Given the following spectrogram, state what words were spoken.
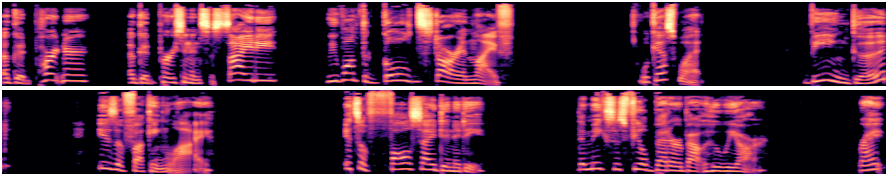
a good partner, a good person in society. We want the gold star in life. Well, guess what? Being good is a fucking lie. It's a false identity that makes us feel better about who we are, right?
